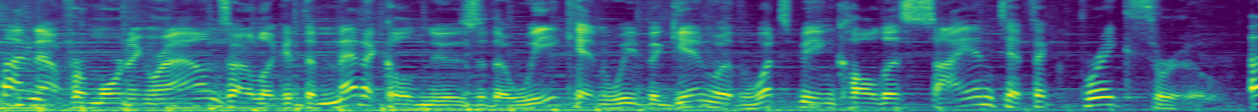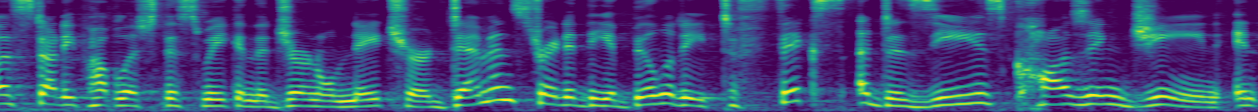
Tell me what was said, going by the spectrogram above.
Time now for Morning Rounds, our look at the medical news of the week, and we begin with what's being called a scientific breakthrough. A study published this week in the journal Nature demonstrated the ability to fix a disease causing gene in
